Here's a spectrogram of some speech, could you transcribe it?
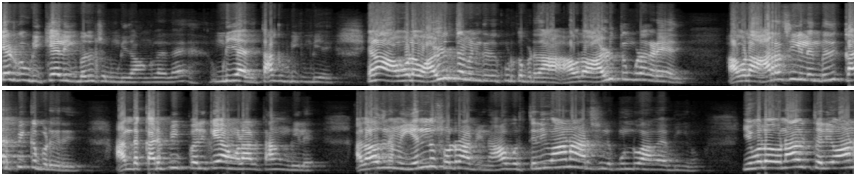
கேட்கக்கூடிய கேள்விக்கு பதில் சொல்ல முடியுதா அவங்களால? முடியாது தாக்கு பிடிக்க முடியாது. ஏன்னா அவ்வளோ அழுத்தம் என்கிறது கொடுக்கப்படுதா? அவ்வளோ அழுத்தம் கூட கிடையாது. அவ்வளோ அரசியல் என்பது கற்பிக்கப்படுகிறது. அந்த கற்பிப்பதுக்கே அவங்களால தாங்க முடியல. அதாவது நம்ம என்ன சொல்கிறோம் அப்படின்னா ஒரு தெளிவான அரசியலை கொண்டு வாங்க அப்படிங்கிறோம். இவ்வளோ நாள் தெளிவான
